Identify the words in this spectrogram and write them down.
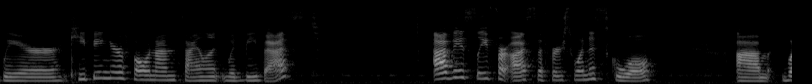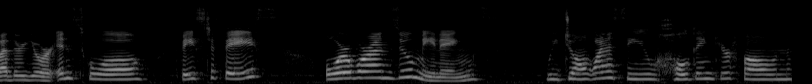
where keeping your phone on silent would be best. Obviously, for us, the first one is school. Um, whether you're in school, face to face, or we're on Zoom meetings, we don't want to see you holding your phone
